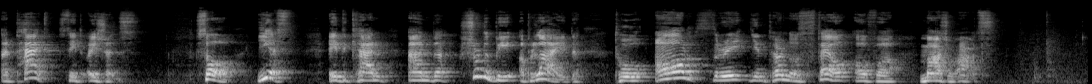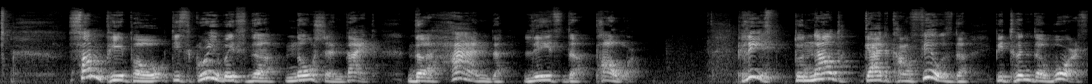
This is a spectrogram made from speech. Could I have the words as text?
attack situations. So, yes, it can and should be applied to all three internal styles of uh, martial arts. Some people disagree with the notion that the hand leads the power. Please do not get confused between the words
